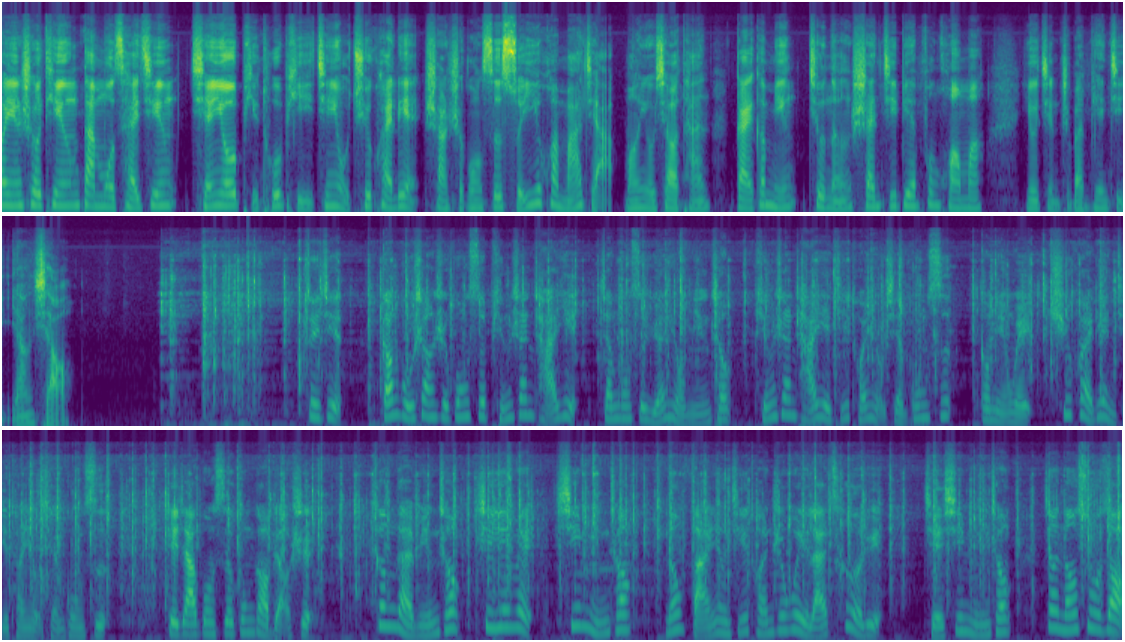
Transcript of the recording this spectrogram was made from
欢迎收听弹幕财经。前有 P 图 P，今有区块链，上市公司随意换马甲，网友笑谈：改个名就能山鸡变凤凰吗？有请值班编辑杨晓。最近，港股上市公司平山茶叶将公司原有名称平山茶叶集团有限公司更名为区块链集团有限公司。这家公司公告表示，更改名称是因为新名称能反映集团之未来策略。且新名称将能塑造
